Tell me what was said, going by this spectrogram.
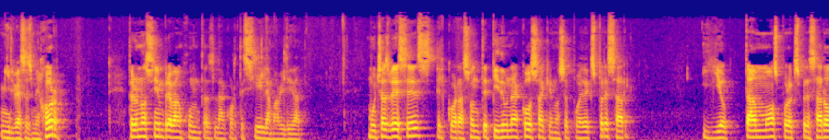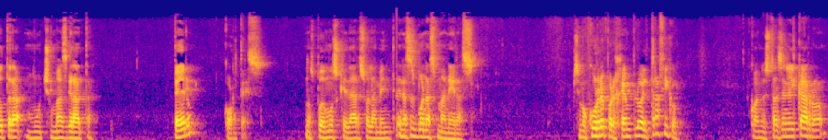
mil veces mejor pero no siempre van juntas la cortesía y la amabilidad. Muchas veces el corazón te pide una cosa que no se puede expresar y optamos por expresar otra mucho más grata, pero cortés. Nos podemos quedar solamente en esas buenas maneras. Se me ocurre, por ejemplo, el tráfico. Cuando estás en el carro,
